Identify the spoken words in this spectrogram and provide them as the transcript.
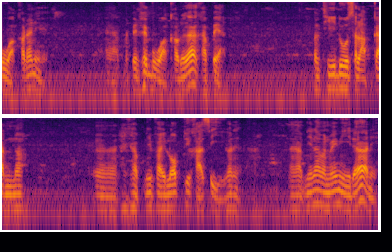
บวกเขานะเนี่ยนะครับมันเป็นไฟบวกเขาเด้อขาแปดบางทีดูสลับกันเนาะเออนะครับนี่ไฟลบที่ขาสี่ก็เนี่ยนะครับนี่นะมันไม่มีเด้อนี่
